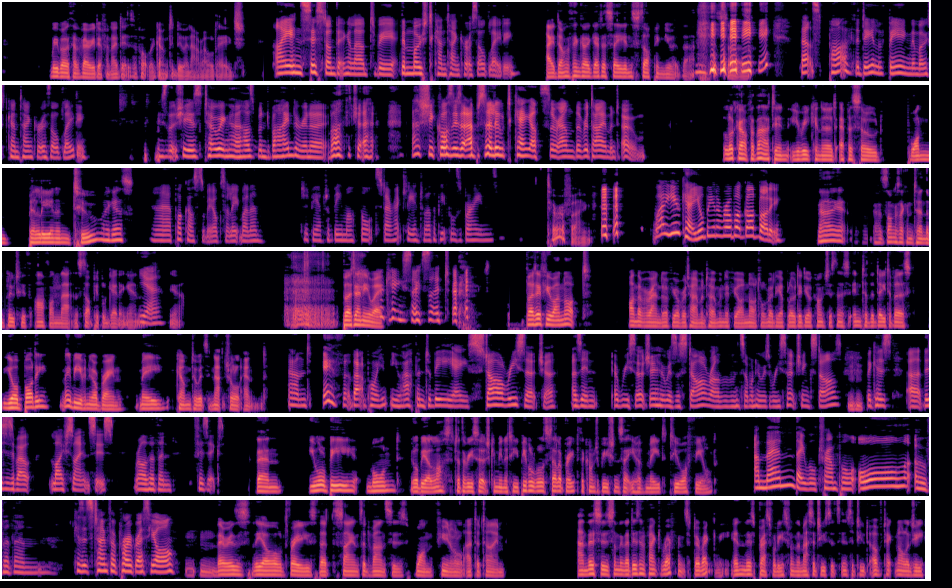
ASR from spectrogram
We both have very different ideas of what we're going to do in our old age. I insist on being allowed to be the most cantankerous old lady. I don't think I get a say in stopping you at that. so. That's part of the deal of being the most cantankerous old lady. is that she is towing her husband behind her in a bath chair as she causes absolute chaos around the retirement home. Look out for that in Eureka Nerd episode 1 billion and 2, I guess. Uh, podcasts will be obsolete by then. Just be able to beam our thoughts directly into other people's brains. Terrifying. Why do you care? You'll be in a robot god body. Uh, yeah. As long as I can turn the Bluetooth off on that and stop people getting in. Yeah. Yeah. But anyway. We're getting so sidetracked. But if you are not on the veranda of your retirement home, and if you are not already uploaded your consciousness into the dataverse, your body, maybe even your brain, may come to its natural end. And if at that point you happen to be a star researcher, as in a researcher who is a star rather than someone who is researching stars, Mhm. because uh, this is about life sciences rather than physics. Then you will be mourned, you will be a loss to the research community, people will celebrate the contributions that you have made to your field. And then they will trample all over them. Because it's time for progress, y'all. hmm There is the old phrase that science advances one funeral at a time. And this is something that is in fact referenced directly in this press release from the Massachusetts Institute of Technology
